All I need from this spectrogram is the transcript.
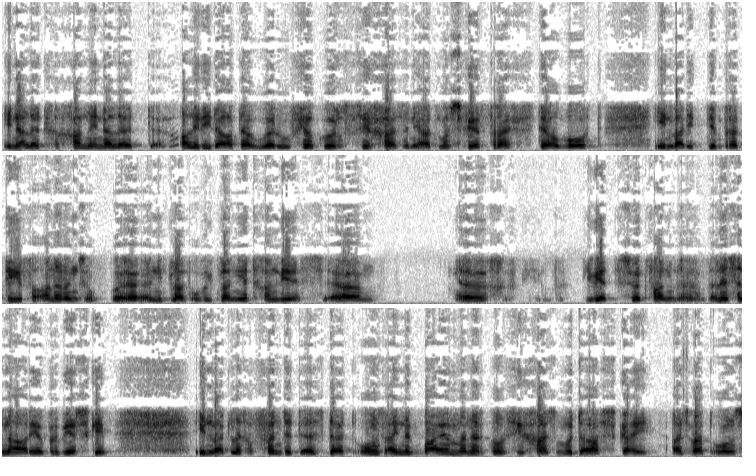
en hulle het gegaan en hulle het al hierdie data oor hoeveel koolstofgas in die atmosfeer vrygestel word en wat die temperatuurveranderings op uh, in die plant op die planeet gaan wees. Ehm um, uh, jy weet soort van uh, 'n scenario probeer skep. En wat hulle gevind het is dat ons eintlik baie minder koolstofgas moet afskei as wat ons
